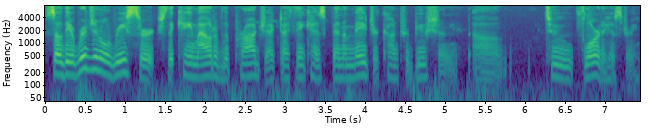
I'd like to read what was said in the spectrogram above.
So the original research that came out of the project, I think, has been a major contribution uh, to Florida history.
